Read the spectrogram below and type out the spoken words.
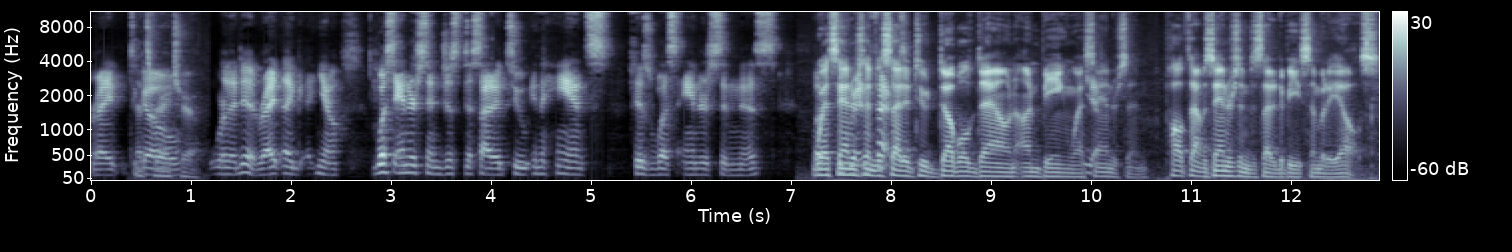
right? To That's go very true. where they did, right? Like, you know, Wes Anderson just decided to enhance his Wes Andersonness. But Wes Anderson decided to double down on being Wes Yeah. Anderson. Paul Thomas Anderson decided to be somebody else.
